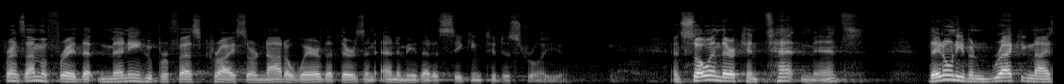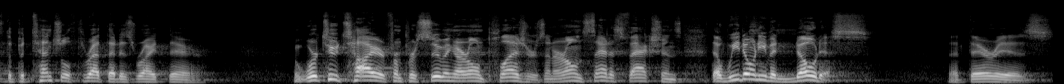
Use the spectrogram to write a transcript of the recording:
Friends, I'm afraid that many who profess Christ are not aware that there's an enemy that is seeking to destroy you. And so, in their contentment, they don't even recognize the potential threat that is right there. We're too tired from pursuing our own pleasures and our own satisfactions that we don't even notice that there is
